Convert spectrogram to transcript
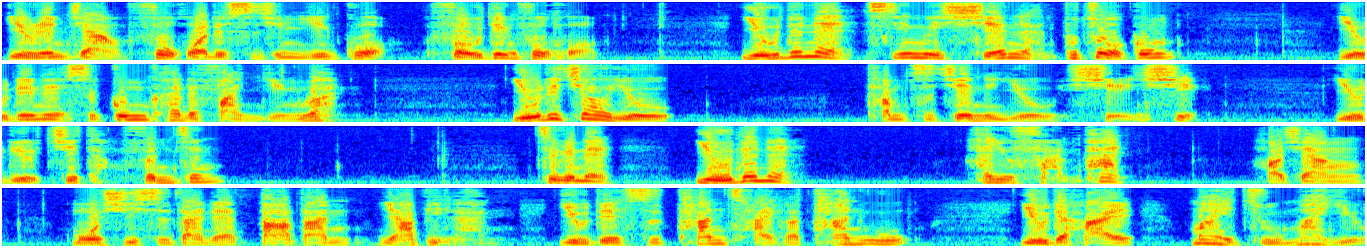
有人讲复活的事情已经过，否定复活；有的呢是因为闲懒不做工；有的呢是公开的犯淫乱；有的教友。他们之间呢有嫌隙，有的有结党纷争。这个呢，有的呢还有反叛，好像摩西时代的大丹亚比兰；有的是贪财和贪污；有的还卖主卖友；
